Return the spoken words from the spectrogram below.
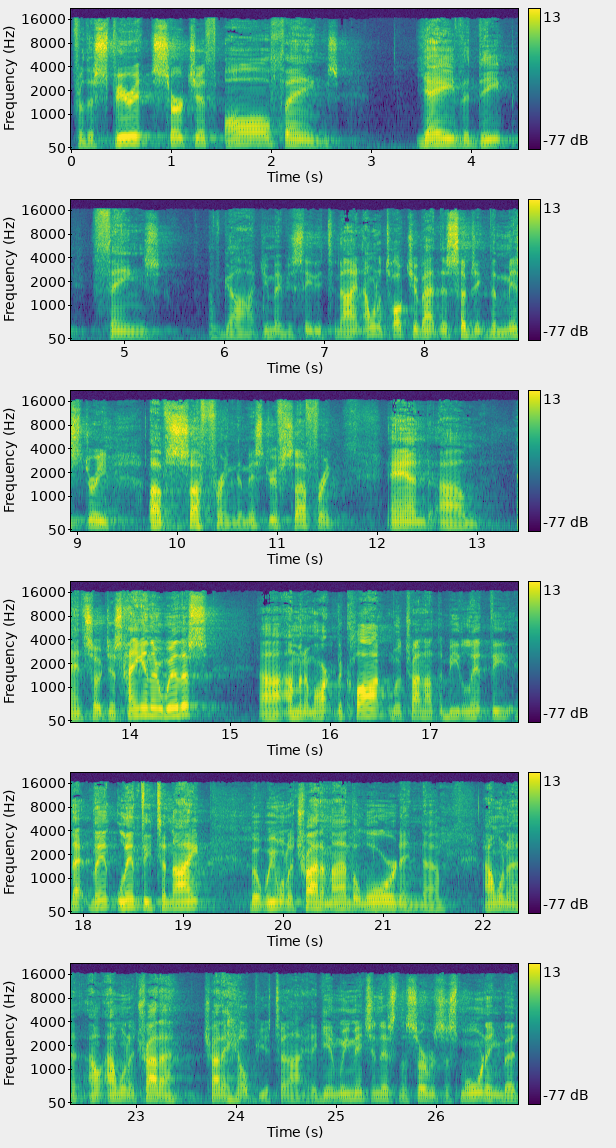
For the Spirit searcheth all things, yea, the deep things of God. You may be seated tonight. I want to talk to you about this subject the mystery of suffering. The mystery of suffering. And, um, and so just hang in there with us. Uh, I'm going to mark the clock. We'll try not to be lengthy, that lengthy tonight, but we want to try to mind the Lord, and uh, I want to I, I want to try to try to help you tonight. Again, we mentioned this in the service this morning, but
